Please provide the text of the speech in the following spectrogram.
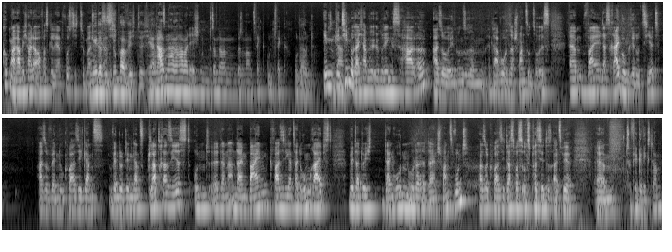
Guck mal, habe ich heute auch was gelernt. Wusste ich zum Beispiel. Nee, das gar ist nicht. super wichtig. Ja, Nasenhaare haben halt echt einen besonderen, besonderen Zweck, guten Zweck, guten Ja. Grund. Im. Intimbereich haben wir übrigens Haare, also in unserem, da wo unser Schwanz und so ist, ähm, weil das Reibung reduziert. Also wenn du quasi ganz, wenn du den ganz glatt rasierst und äh, dann an deinem Bein quasi die ganze Zeit rumreibst, wird dadurch dein Hoden oder dein Schwanz wund. Also quasi das, was uns passiert ist, als wir ähm, Zu viel gewichst haben.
